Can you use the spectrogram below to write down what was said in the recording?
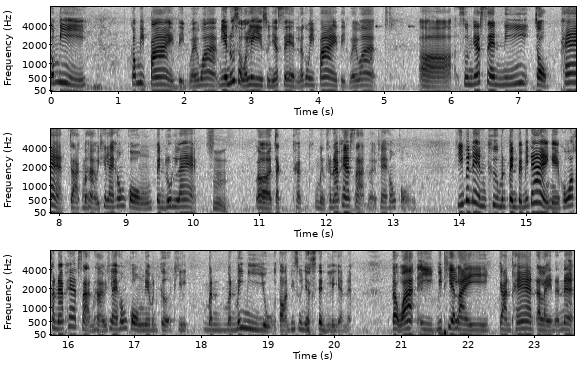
ก็มีก็มีป้ายติดไว้ว่า มีอนุสาวรีย์สุญญเซนแล้วก็มีป้ายติดไว้ว่า เอ่อสุญญเซนนี้จบแพทย์จากมหาวิทยาลัยฮ่องกงเป็นรุ่นแรกเอ่อจากเหมือนคณะแพทยศาสตร์มหาวิทยาลัยฮ่องกงที่ประเด็นคือมันเป็นไปไม่ได้ไง เพราะว่าคณะแพทยศาสตร์มหาวิทยาลัยฮ่องกงเนี่ยมันเกิดที่มันมันไม่มีอยู่ตอนที่ซุนยัตเซนเรียนเนี่ยแต่ว่าไอ้วิทยาลัยการแพทย์อะไรนั้นน่ะ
